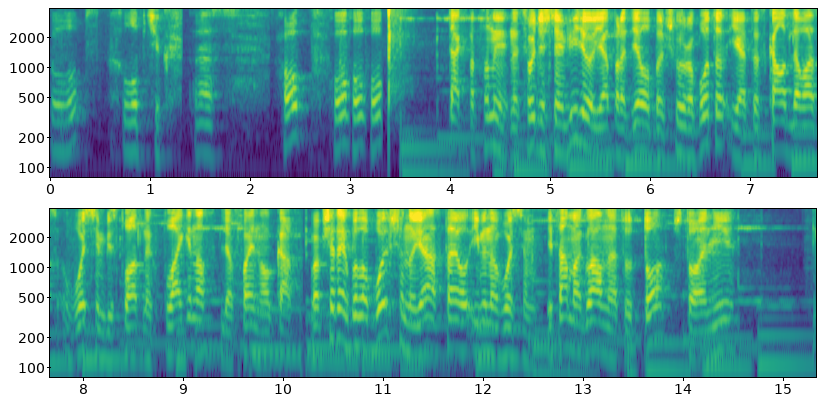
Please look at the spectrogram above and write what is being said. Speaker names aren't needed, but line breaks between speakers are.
Хлопс, хлопчик. Раз. Хоп, хоп, хоп, хоп. Так, пацаны, на сегодняшнем видео я проделал большую работу и отыскал для вас 8 бесплатных плагинов для Final Cut. Вообще-то их было больше, но я оставил именно 8. И самое главное тут то, что они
